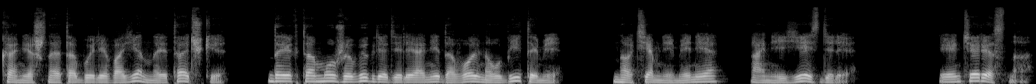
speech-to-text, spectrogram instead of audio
Конечно, это были военные тачки, да и к тому же выглядели они довольно убитыми, но тем не менее они ездили. Интересно,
